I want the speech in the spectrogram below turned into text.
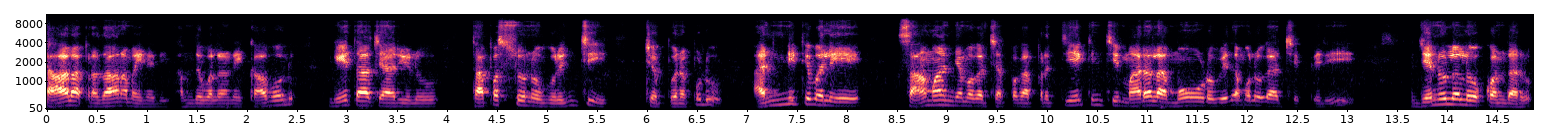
చాలా ప్రధానమైనది. అందువలనే కాబోలు గీతాచార్యులు తపస్సును గురించి చెప్పునప్పుడు అన్నిటి వలె సామాన్యముగా చెప్పగా ప్రత్యేకించి మరల మూడు విధములుగా చెప్పిరి. జనులలో కొందరు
